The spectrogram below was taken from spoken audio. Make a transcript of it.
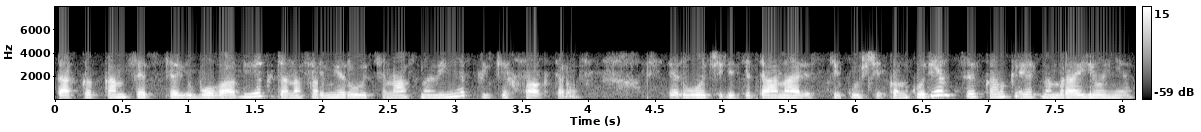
так как концепция любого объекта, она формируется на основе нескольких факторов – первую очередь это анализ текущей конкуренции в конкретном районе.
